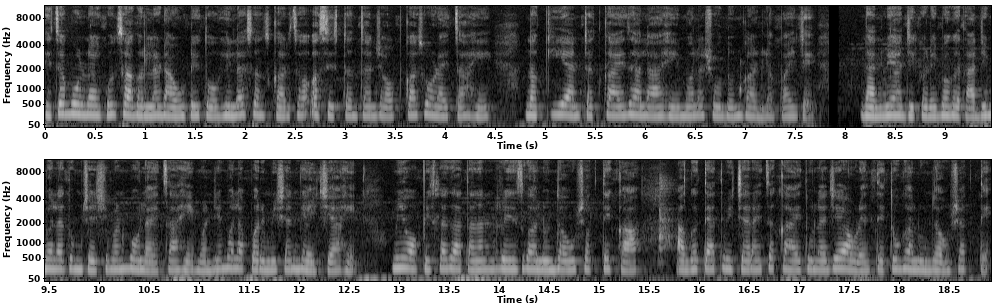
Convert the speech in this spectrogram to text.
तिचं बोलणं ऐकून सागरला डाऊट येतो. हिला संस्कारचा असिस्टंटचा जॉब का सोडायचा आहे? नक्की यांच्यात काय झालं आहे? मला शोधून काढलं पाहिजे. जान्हवी आजीकडे बघत आजी मला तुमच्याशी पण बोलायचं आहे. म्हणजे मला परमिशन घ्यायची आहे. मी ऑफिसला जाताना ड्रेस घालून जाऊ शकते का? अगं त्यात विचारायचं काय? तुला जे आवडेल ते तू घालून जाऊ शकते.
